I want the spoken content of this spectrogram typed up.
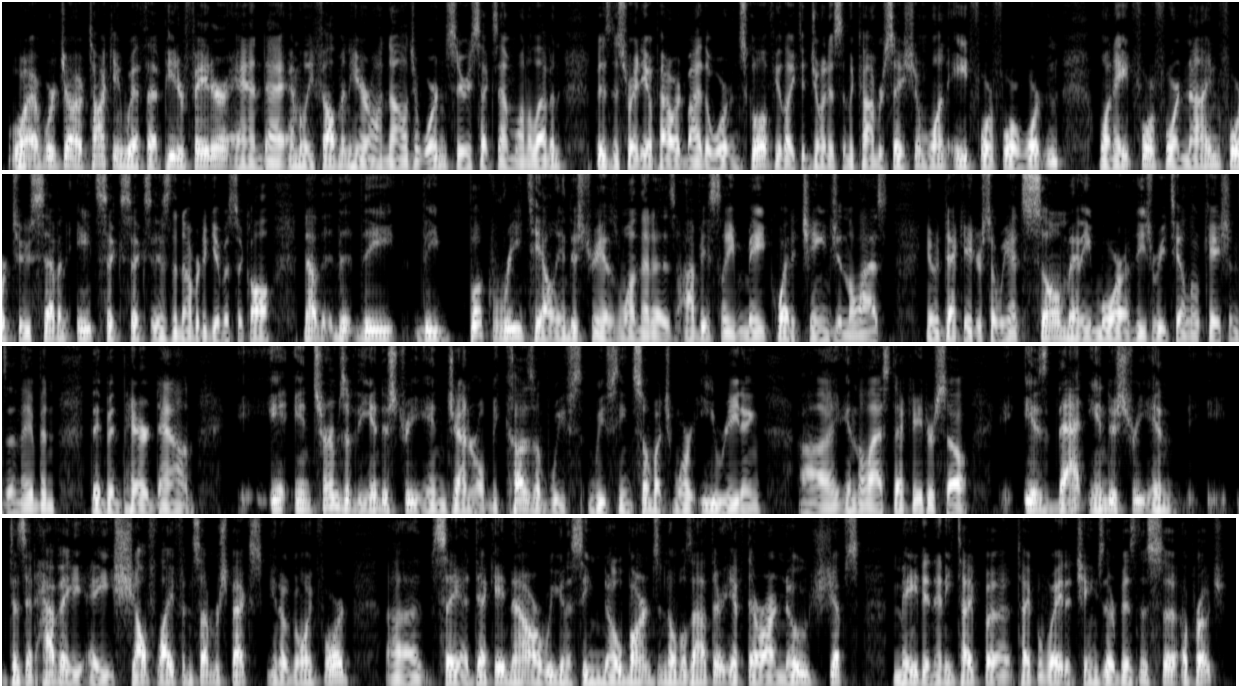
We're, talking with uh, Peter Fader and uh, Emilie Feldman here on Knowledge at Wharton, Sirius XM 111, Business Radio, powered by the Wharton School. If you'd like to join us in the conversation, 1 844 Wharton, 1 844 942 7866 is the number to give us a call. Now, the, the, the, the book retail industry has one that has obviously made quite a change in the last you know decade or so. We had so many more of these retail locations, and they've been they've been pared down in terms of the industry in general, because of we've we've seen so much more e-reading uh, in the last decade or so, is that industry in? Does it have a, a shelf life in some respects? You know, going forward, uh, say a decade now, are we going to see no Barnes and Nobles out there if there are no shifts made in any type of type of way to change their business uh, approach?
